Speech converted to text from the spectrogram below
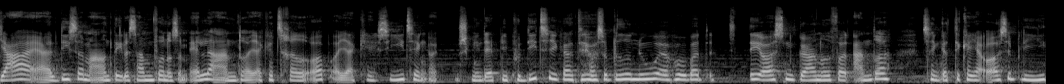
jeg er lige så meget en del af samfundet som alle andre. Jeg kan træde op, og jeg kan sige ting, og måske endda blive politiker. Det er også blevet nu, og jeg håber, at det også sådan gør noget for, at andre tænker, at det kan jeg også blive.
